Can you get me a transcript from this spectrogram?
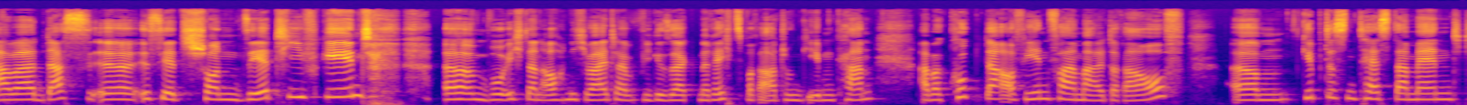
Aber das äh, ist jetzt schon sehr tiefgehend, ähm, wo ich dann auch nicht weiter, wie gesagt, eine Rechtsberatung geben kann. Aber guckt da auf jeden Fall mal drauf. Ähm, gibt es ein Testament?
